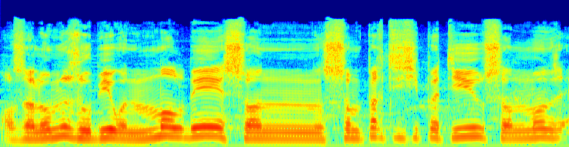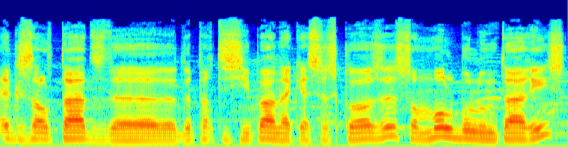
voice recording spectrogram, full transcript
Els alumnes ho viuen molt bé, són, són participatius, són molt exaltats de, de participar en aquestes coses, són molt voluntaris,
